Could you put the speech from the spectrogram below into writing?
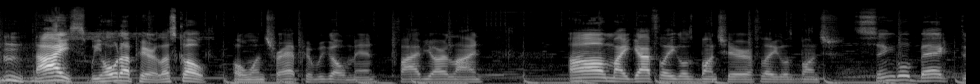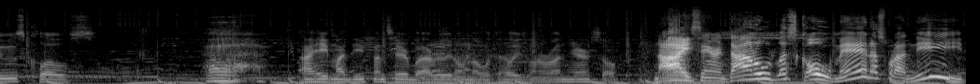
Mm, nice. We hold up here. Let's go. Oh, one trap. Here we go, man. Five yard line. Oh my god. Goes bunch here. Goes bunch. Single back deuce close. I hate my defense here, but I really don't know what the hell he's going to run here. So nice, Aaron Donald. Let's go, man. That's what I need.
